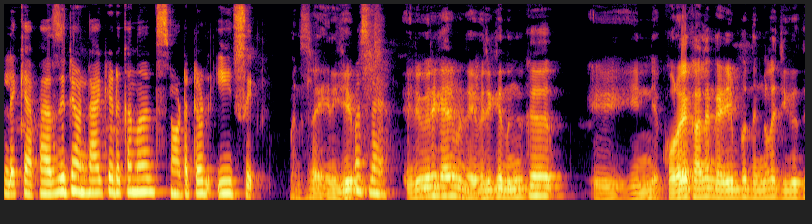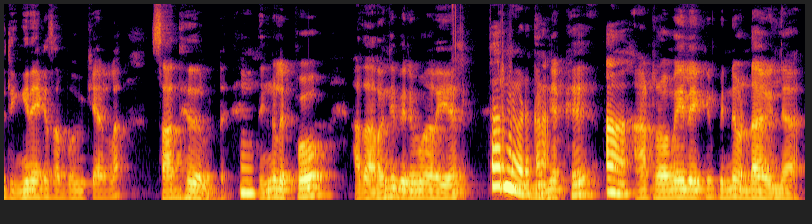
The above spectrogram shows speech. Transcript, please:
അല്ലെങ്കിൽ കപ്പാസിറ്റി ഉണ്ടാക്കിയെടുക്കുന്നത് it's not at all easy മനസ്സിലായി. എനിക്ക് ഒരു കാര്യം ഇവർക്ക് നിങ്ങൾക്ക് ഇനി കുറേ കാലം കഴിയുമ്പോൾ നിങ്ങളുടെ ജീവിതത്തിൽ ഇങ്ങനെയൊക്കെ സംഭവിക്കാനുള്ള സാധ്യതകളുണ്ട്. നിങ്ങൾ നിങ്ങളിപ്പോൾ അത് അറിഞ്ഞു പെരുമാറിയാൽ പറഞ്ഞു കൊടുക്കണം. നിങ്ങൾക്ക് ആ. ആ ട്രോമയിലേക്ക് പിന്നെ ഉണ്ടാവില്ല.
